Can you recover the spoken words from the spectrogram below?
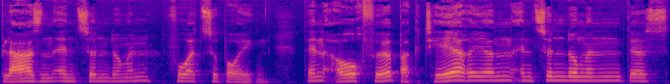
Blasenentzündungen vorzubeugen. Denn auch für Bakterienentzündungen des,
